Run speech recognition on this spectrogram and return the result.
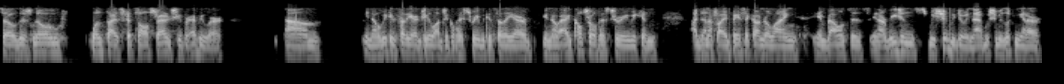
So there's no one size fits all strategy for everywhere. Um, you know, we can study our geological history, we can study our, you know, agricultural history, we can identify basic underlying imbalances in our regions. We should be doing that. We should be looking at our,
